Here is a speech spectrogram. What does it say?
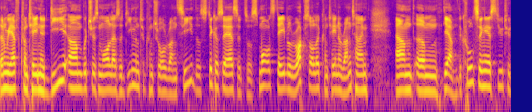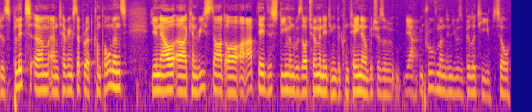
then we have containerd, um, which is more or less a daemon to control run C. The sticker says it's a small, stable, rock-solid container runtime. And um, yeah, the cool thing is due to the split um, and having separate components, you now uh, can restart or, or, update this daemon without terminating the container, which is a yeah improvement in usability. So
